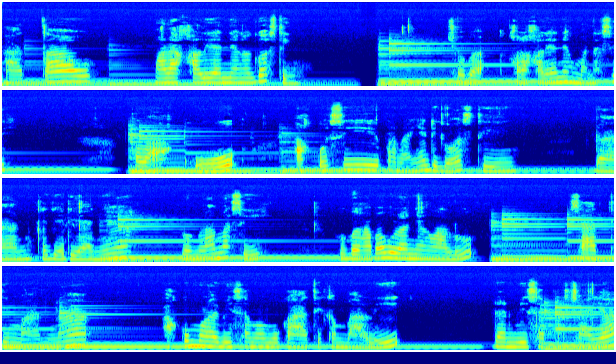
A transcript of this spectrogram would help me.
Atau malah kalian yang ngeghosting? Coba, kalau kalian yang mana sih? Kalau aku, aku sih pernahnya di ghosting. Dan kejadiannya belum lama sih. Beberapa bulan yang lalu, saat di mana aku mulai bisa membuka hati kembali dan bisa percaya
